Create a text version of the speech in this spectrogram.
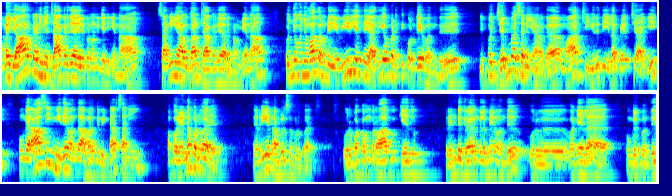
ஆனால் யார்கிட்ட நீங்கள் ஜாக்கிரதையாக இருக்கணும்னு கேட்டிங்கன்னா சனியால் தான் ஜாக்கிரதையாக இருக்கணும். ஏன்னா கொஞ்சம் கொஞ்சமாக தன்னுடைய வீரியத்தை அதிகப்படுத்தி கொண்டே வந்து இப்ப ஜென்ம சனியாக மார்ச் இறுதியில பயிற்சியாகி உங்க ராசியின் மீதே வந்து அமர்ந்து விட்டார் சனி. அப்போ அவர் என்ன பண்ணுவாரு? நிறைய ட்ரபிள்ஸை கொடுப்பார். ஒரு பக்கம் ராகு கேது ரெண்டு கிரகங்களுமே வந்து ஒரு வகையில உங்களுக்கு வந்து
